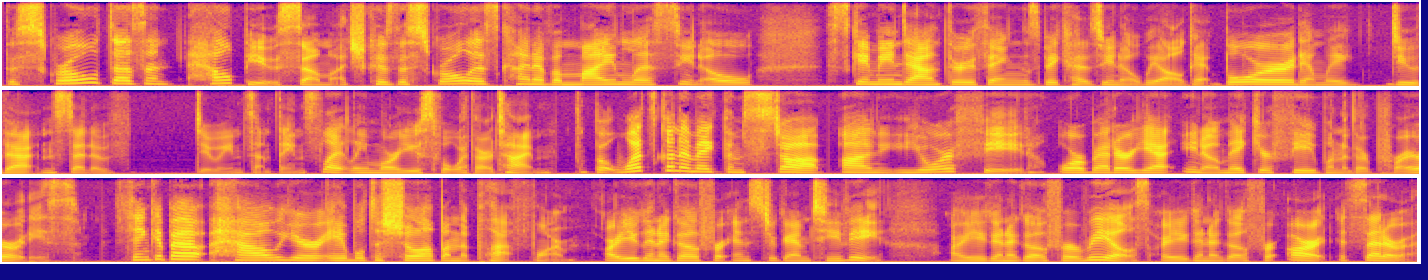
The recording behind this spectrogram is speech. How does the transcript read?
The scroll doesn't help you so much because the scroll is kind of a mindless, you know, skimming down through things because, you know, we all get bored and we do that instead of doing something slightly more useful with our time. But what's going to make them stop on your feed, or better yet, you know, make your feed one of their priorities? Think about how you're able to show up on the platform. Are you going to go for Instagram TV? Are you going to go for Reels? Are you going to go for art, etc.?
